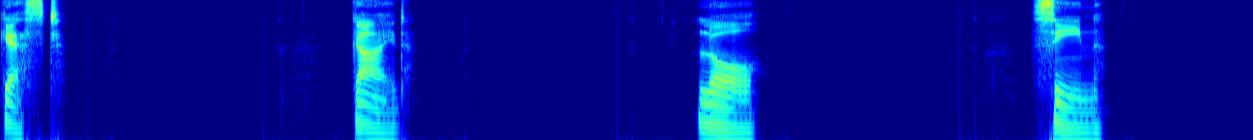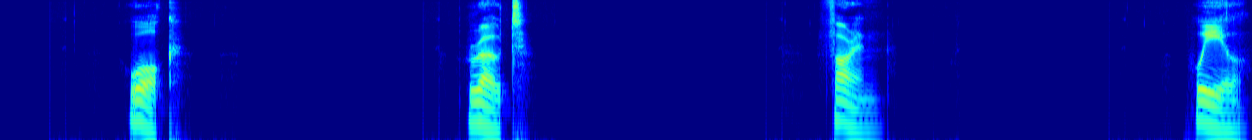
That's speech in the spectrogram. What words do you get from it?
Guest. Guide. Law. Scene. Walk. Wrote. Foreign. Wheel.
